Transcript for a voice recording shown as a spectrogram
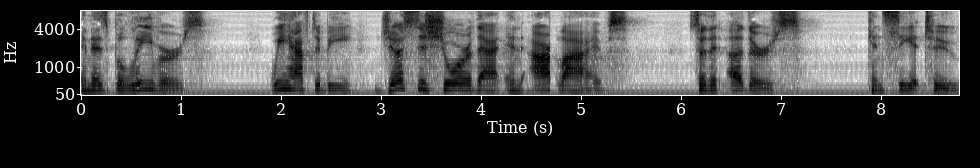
And as believers, we have to be just as sure of that in our lives so that others can see it too.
